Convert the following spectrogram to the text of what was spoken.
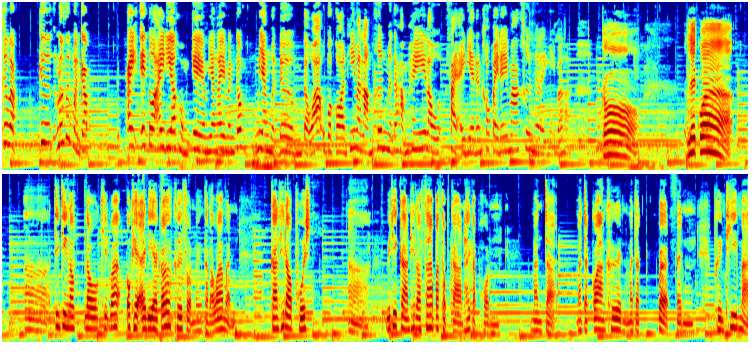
คือแบบคือรู้สึกเหมือนกับ ไอไอตัวไอเดียของเกมยังไงมันก็ยังเหมือนเดิม แต่ว่าอุปกรณ์ที่มันล้ำขึ้นมันจะทำให้เราใส่ไอเดียนั้นเข้าไปได้มากขึ้นอะไรอย่างงี้ป่ะคะก็เรียกว่าจริงๆเราเราคิดว่าโอเคไอเดียก็คือส่วนหนึ่งแต่เราว่าเหมือนการที่เราพุชวิธีการที่เราสร้างประสบการณ์ให้กับคน มันจะ มันจะกว้างขึ้น มันจะเปิดเป็นพื้นที่ใหม่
